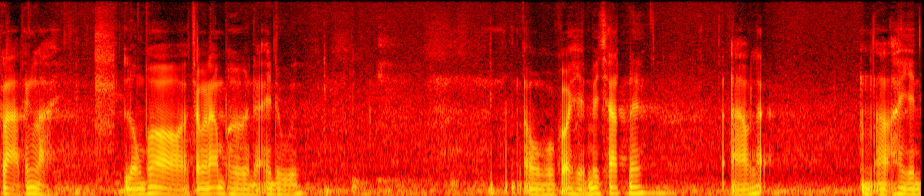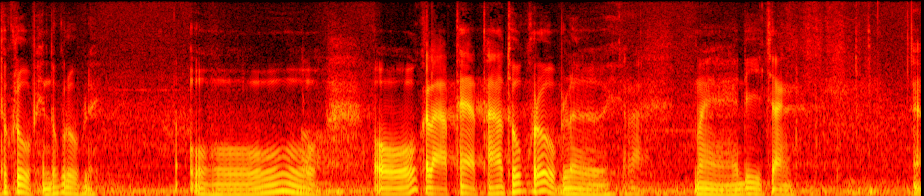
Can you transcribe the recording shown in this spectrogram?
กล้าทั้งหลาย หลวงพ่อจังหวัดอำเภอเนี่ยให้ดู โอ้ก็เห็นไม่ชัดเนอะเอาละอืมเอาให้เห็นทุกรูปเห็นทุกรูปเลย โอ้โหโอ้กราบแทบเท้าทุกรูปเลยครับแหมดีจังอะ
